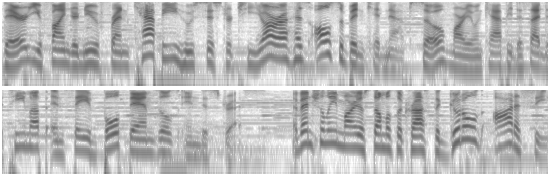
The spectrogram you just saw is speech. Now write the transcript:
There, you find your new friend Cappy, whose sister Tiara has also been kidnapped, so Mario and Cappy decide to team up and save both damsels in distress. Eventually, Mario stumbles across the good old Odyssey,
